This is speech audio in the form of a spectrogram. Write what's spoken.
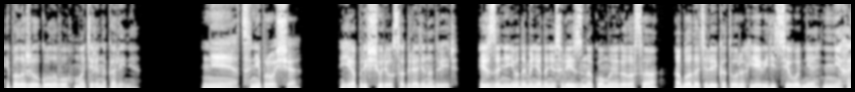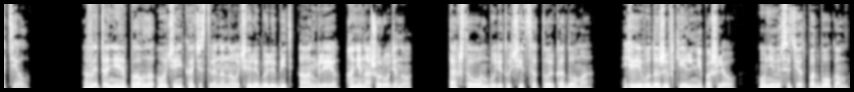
и положил голову матери на колени. «Нет, не проще». Я прищурился, глядя на дверь. Из-за нее до меня донеслись знакомые голоса, обладателей которых я видеть сегодня не хотел. В Итоне Павла очень качественно научили бы любить Англию, а не нашу родину. Так что он будет учиться только дома. Я его даже в Кель не пошлю. Университет под боком,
